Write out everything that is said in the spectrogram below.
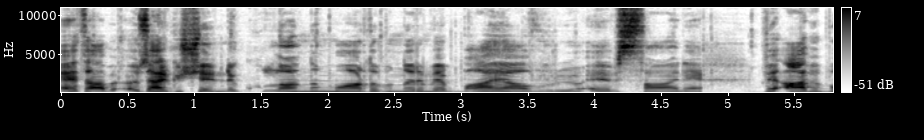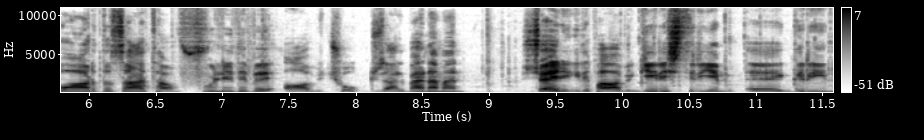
Evet abi özel güçlerini de kullandım bu arada bunların ve bayağı vuruyor. Efsane. Ve abi bu arada zaten fullledi ve abi çok güzel. Ben hemen şöyle gidip abi geliştireyim. Ee, green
